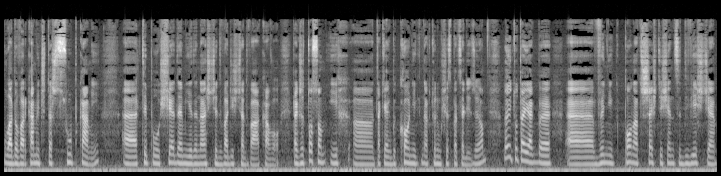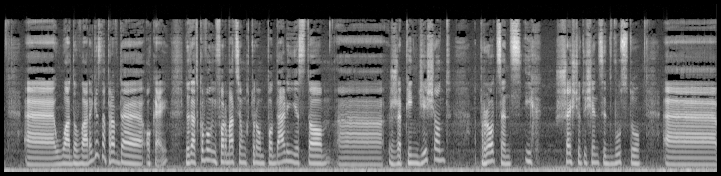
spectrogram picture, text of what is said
ładowarkami czy też słupkami e, typu 7, 11, 22 kW. Także to są ich e, taki jakby konik, na którym się specjalizują. No i tutaj jakby e, wynik ponad 6200 ładowarek jest naprawdę ok. Dodatkową informacją, którą podali jest to, że 50% z ich 6200 e,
